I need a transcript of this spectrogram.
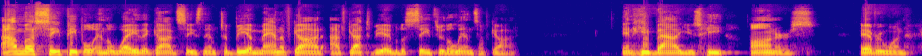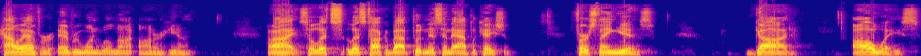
I must see people in the way that God sees them. To be a man of God, I've got to be able to see through the lens of God. And he values, he honors everyone. However, everyone will not honor him. All right. So let's, let's talk about putting this into application. First thing is, God always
